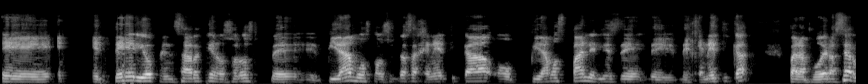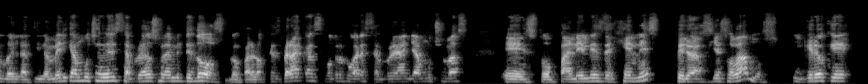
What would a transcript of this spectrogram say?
eh, etéreo pensar que nosotros eh, pidamos consultas a genética o pidamos paneles de, genética, para poder hacerlo. En Latinoamérica muchas veces se aprueban solamente dos, para lo que es bracas, en otros lugares se aprueban ya mucho más esto, paneles de genes, pero así eso vamos. Y creo que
